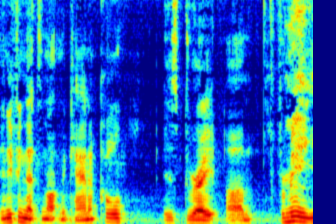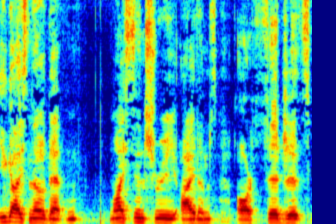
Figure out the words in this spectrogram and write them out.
Anything that's not mechanical is great. Um, for me, you guys know that my sensory items are fidgets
